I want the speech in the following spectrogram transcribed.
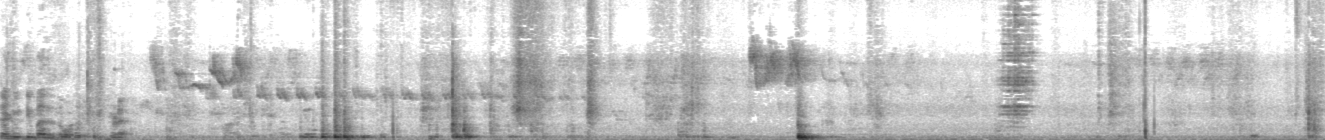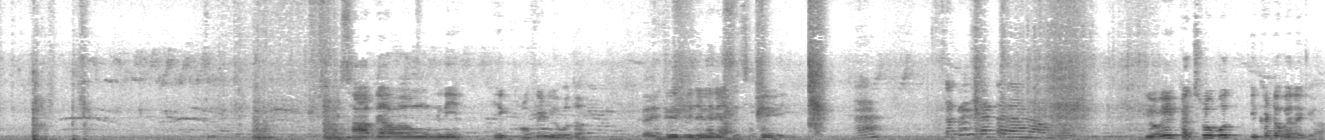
का डिब्बा दे दो बड़ा साफ़ हूँ नहीं एक प्रॉफिट भी होता इतनी इतनी जगह यहाँ पे सफ़ाई हुई। क्योंकि कचरो बहुत इकट्ठो कर रखा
